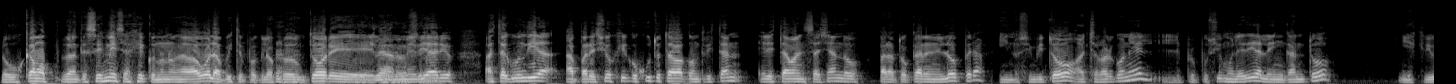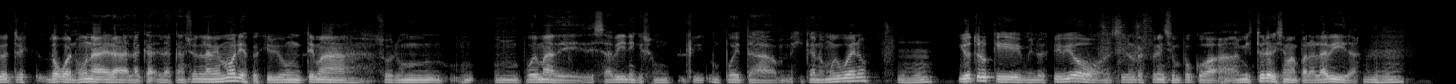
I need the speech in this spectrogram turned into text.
Lo buscamos durante seis meses, Gieco no nos daba bola, viste, porque los productores, el intermediario, hasta que un día apareció Gieco, justo estaba con Tristán, él estaba ensayando para tocar en el ópera y nos invitó a charlar con él, le propusimos la idea, le encantó y escribió tres, bueno, una era la, canción de la memoria, después escribió un tema sobre un, poema de, Sabine, que es un, poeta mexicano muy bueno y otro que me lo escribió, decir en referencia un poco a, mi historia, que se llama Para la Vida,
